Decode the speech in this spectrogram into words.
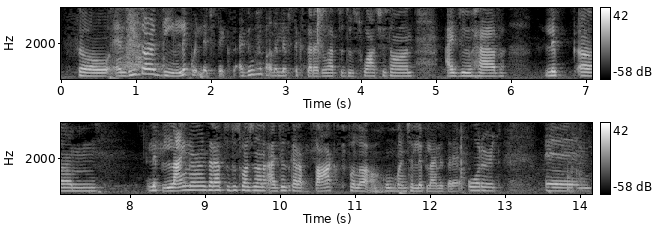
So, and these are the liquid lipsticks. I do have other lipsticks that I do have to do swatches on. I do have lip, um, lip liners that I have to do swatches on. I just got a box full of a whole bunch of lip liners that I ordered. And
